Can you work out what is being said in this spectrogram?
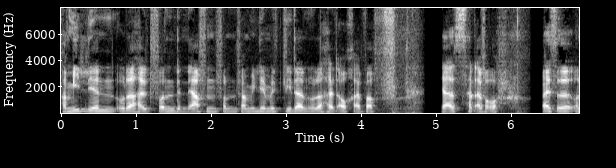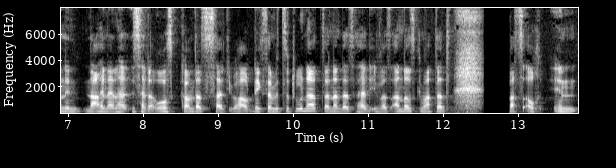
Familien oder halt von den Nerven von Familienmitgliedern oder halt auch einfach, ja, es ist halt einfach auch Scheiße und im Nachhinein ist halt rausgekommen, dass es halt überhaupt nichts damit zu tun hat, sondern dass er halt irgendwas anderes gemacht hat, was auch in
